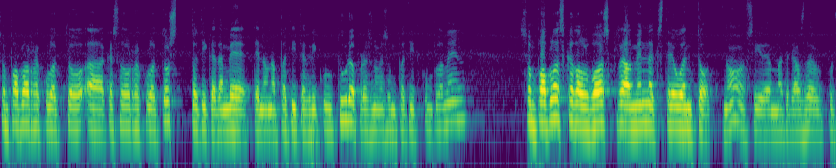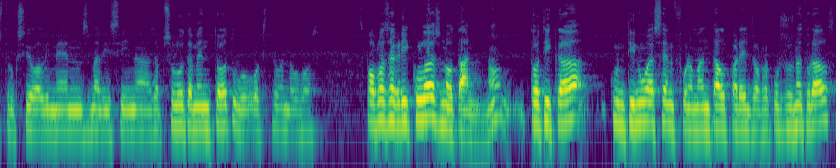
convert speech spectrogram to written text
són pobles recolector, eh, caçadors-recolectors, tot i que també tenen una petita agricultura, però és només un petit complement. Són pobles que del bosc realment n'extreuen tot, no? o sigui, de materials de construcció, aliments, medicines, absolutament tot ho, ho extreuen del bosc. Els pobles agrícoles no tant, no? tot i que continua sent fonamental per ells els recursos naturals,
